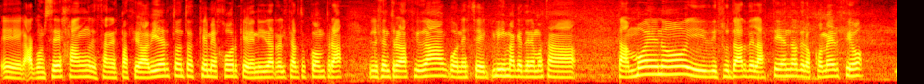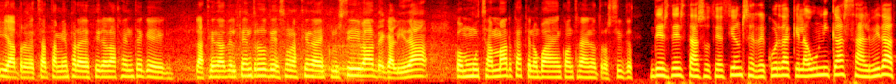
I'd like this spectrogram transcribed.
eh, aconsejan estar en espacio abierto, entonces qué mejor que venir a realizar tus compras en el centro de la ciudad con ese clima que tenemos tan, tan bueno y disfrutar de las tiendas, de los comercios y aprovechar también para decir a la gente que las tiendas del centro son unas tiendas exclusivas, de calidad, con muchas marcas que no puedan encontrar en otros sitios. Desde esta asociación se recuerda que la única salvedad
